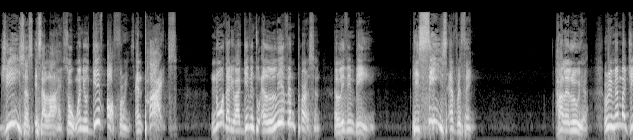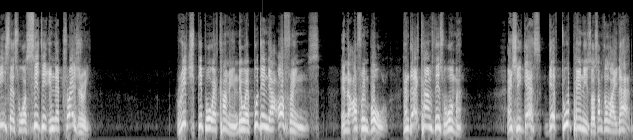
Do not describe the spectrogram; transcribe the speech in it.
Jesus is alive. So when you give offerings and tithes, know that you are giving to a living person a living being. He sees everything. Hallelujah. Remember, Jesus was sitting in the treasury. Rich people were coming, they were putting their offerings in the offering bowl. And there comes this woman. And she gets gave two pennies or something like that.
